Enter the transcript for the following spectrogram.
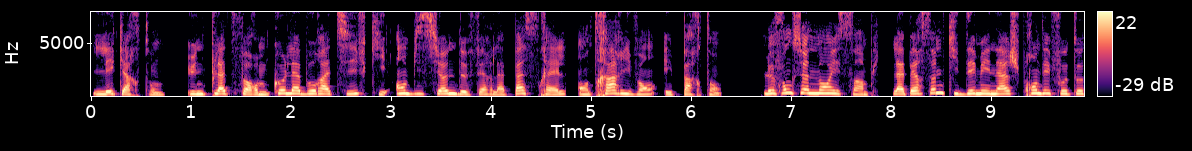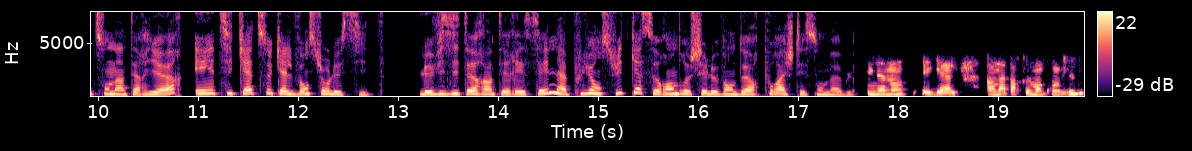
Les Cartons, une plateforme collaborative qui ambitionne de faire la passerelle entre arrivants et partants. Le fonctionnement est simple. La personne qui déménage prend des photos de son intérieur et étiquette ce qu'elle vend sur le site. Le visiteur intéressé n'a plus ensuite qu'à se rendre chez le vendeur pour acheter son meuble. Une annonce égale un appartement qu'on vide.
